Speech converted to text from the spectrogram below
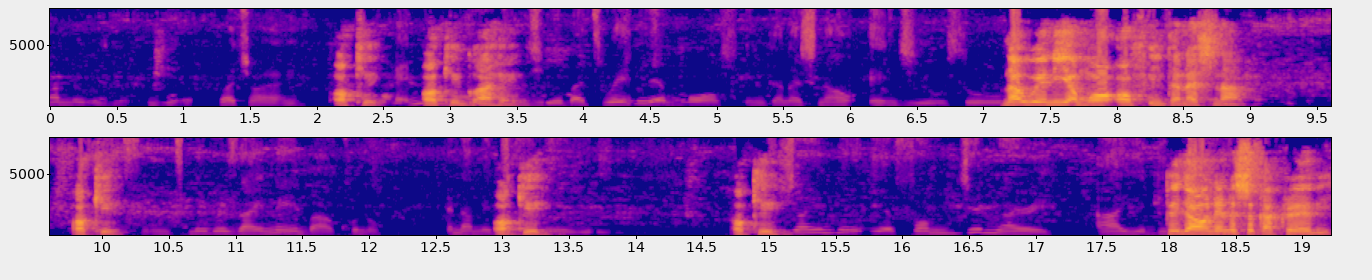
mami yeah, that's right. Okay okay go ahead. NGO, but we need a more of international NGO. So wei ni yɛ me more of international. Okay. Yes, nti me resign baako no, ɛna me okay. wei. Me okay. Join yɛ from January. A yɛde pagya wo ne no so biribiara kakraa bi?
